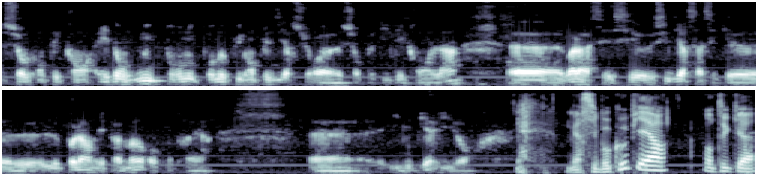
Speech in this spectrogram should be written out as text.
sur le grand écran. Et donc, pour nous, pour nos plus grands plaisirs sur, euh, sur petit écran là, euh, voilà, c'est aussi dire ça, c'est que le, polar n'est pas mort, au contraire. il est bien vivant. Merci beaucoup, Pierre, en tout cas.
